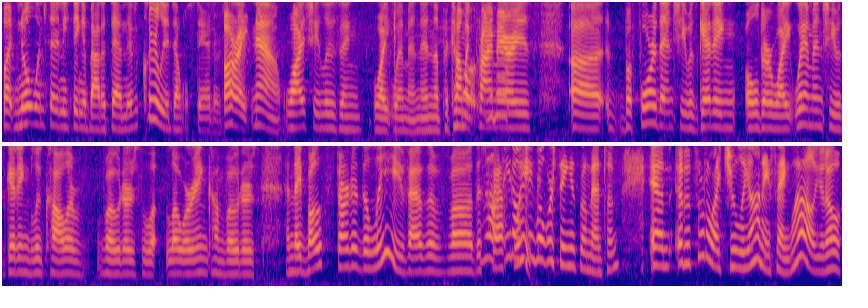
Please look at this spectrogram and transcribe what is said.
but no one said anything about it then. There's clearly a double standard. All right, now, why is she losing white women? In the Potomac well, primaries, you know, uh, before then, she was getting older white women, she was getting blue collar voters, lower income voters, and they both started to leave as of uh, this well, past you know, week. I think what we're seeing is momentum. And, and it's sort of like Giuliani saying, well, you know,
